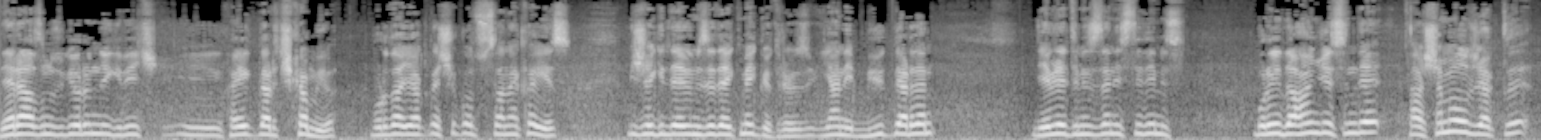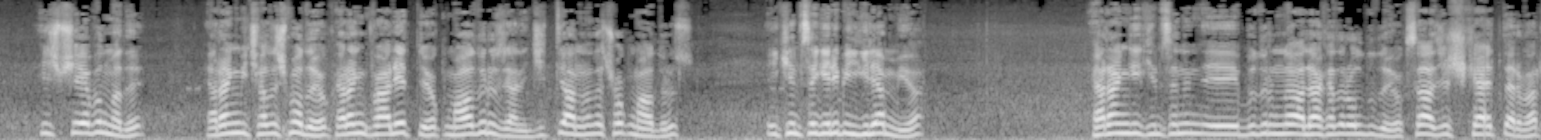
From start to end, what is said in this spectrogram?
Dere ağzımız göründüğü gibi hiç e, kayıklar çıkamıyor. Burada yaklaşık 30 tane kayız. Bir şekilde evimize de ekmek götürüyoruz. Yani büyüklerden, devletimizden istediğimiz. Burayı daha öncesinde taşlama olacaktı. Hiçbir şey yapılmadı. Herhangi bir çalışma da yok. Herhangi bir faaliyet de yok. Mağduruz yani. Ciddi anlamda çok mağduruz. E, kimse gelip ilgilenmiyor. Herhangi kimsenin e, bu durumla alakadar olduğu da yok. Sadece şikayetler var.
